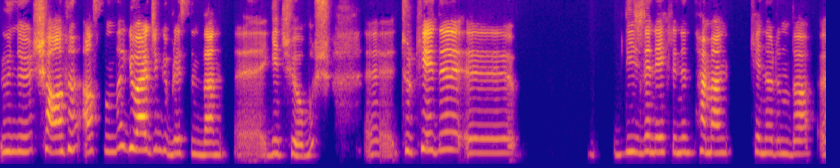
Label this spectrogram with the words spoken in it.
ünü, şanı aslında güvercin gübresinden e, geçiyormuş. E, Türkiye'de e, Dicle Nehri'nin hemen kenarında e,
